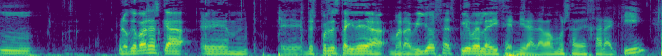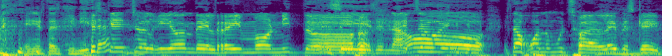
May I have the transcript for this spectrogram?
Mm, Lo que pasa es que eh, eh, después de esta idea maravillosa, Spielberg le dice, mira, la vamos a dejar aquí, en esta esquinita. Es que he hecho el guion del Rey Monito. Sí, es en la- He hecho- He estado jugando mucho al Ape Escape.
